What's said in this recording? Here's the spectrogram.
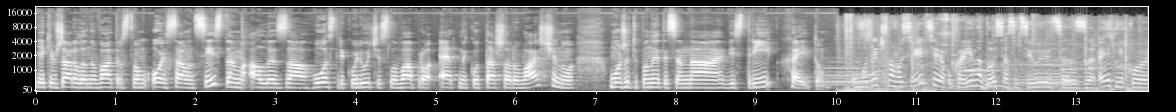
Які вжарили новаторством Ой Sound System, але за гострі колючі слова про етнику та шароварщину можуть опинитися на вістрі хейту. У музичному світі Україна досі асоціюється з етнікою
